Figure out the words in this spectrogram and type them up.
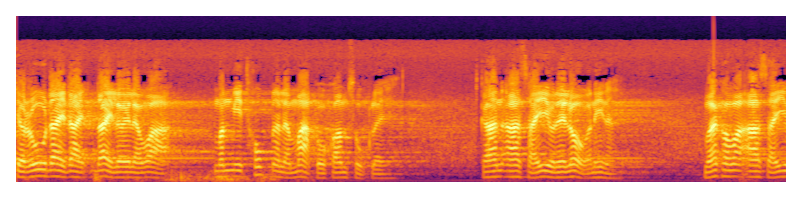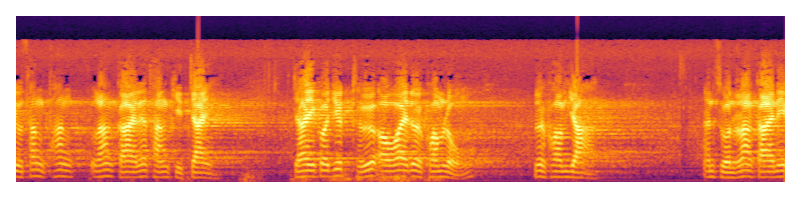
จะรู้ได้ได้ได้เลยแหละว่า มันมีทุกข์นั่นแหละมากกว่าความสุขเลย การอาศัยอยู่ในโลกอันนี้นะหมายความว่าอาศัยอยู่ทั้งทั้งร่างกายและทางจิตใจ ใจก็ยึดถือเอาไว้ด้วยความหลง ด้วยความอยาก อันส่วนร่างกายนี่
